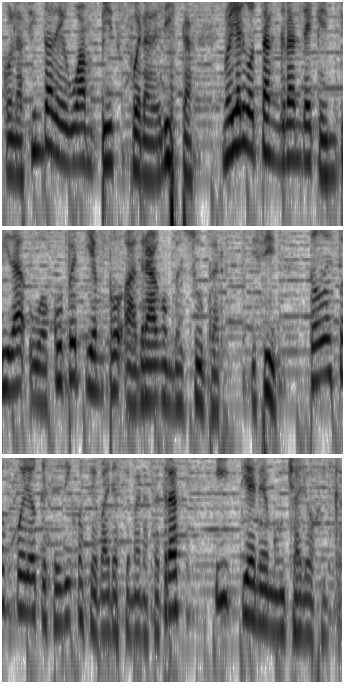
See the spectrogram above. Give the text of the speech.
con la cinta de One Piece fuera de lista, no hay algo tan grande que impida u ocupe tiempo a Dragon Ball Super. Y sí, todo esto fue lo que se dijo hace varias semanas atrás y tiene mucha lógica.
